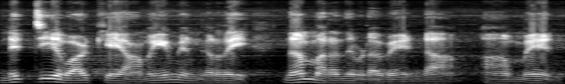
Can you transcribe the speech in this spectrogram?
நித்திய வாழ்க்கையை அமையும் என்கிறதை நாம் மறந்துவிட வேண்டாம். ஆமேன்.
